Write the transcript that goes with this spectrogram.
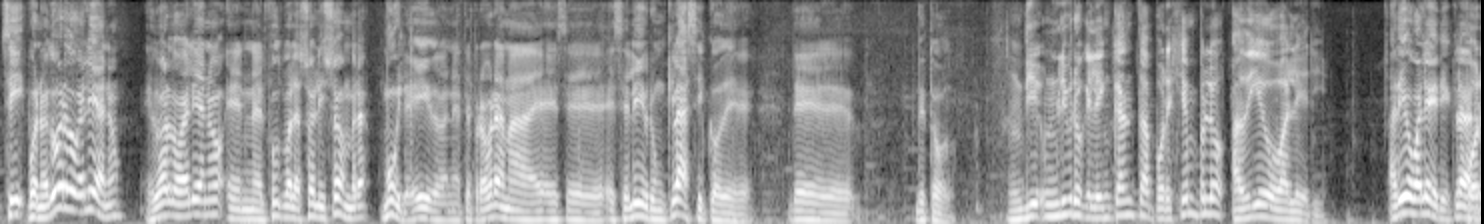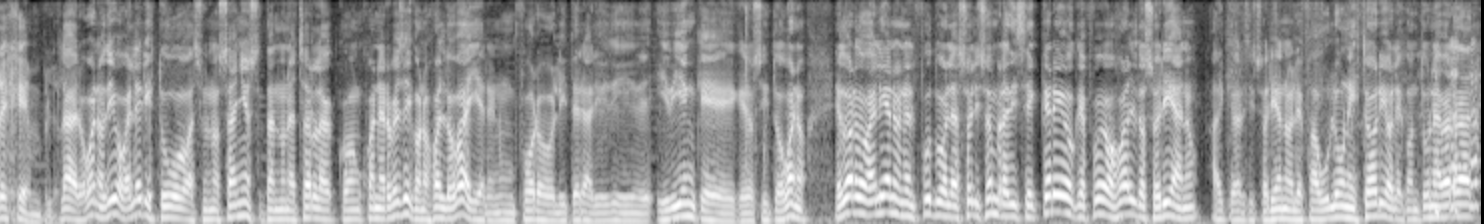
Sí, bueno, Eduardo Galeano, Eduardo Galeano en el fútbol a sol y sombra, muy leído en este programa, ese, ese libro, un clásico de, de, de todo. Un, un libro que le encanta, por ejemplo, a Diego Valeri. A Diego Valeri, claro. Por ejemplo. Claro, bueno, Diego Valeri estuvo hace unos años dando una charla con Juan Herbella y con Osvaldo Bayer en un foro literario, y, y bien que, que lo citó. Bueno, Eduardo Galeano en el fútbol a sol y sombra dice, creo que fue Osvaldo Soriano, hay que ver si Soriano le fabuló una historia o le contó una verdad,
